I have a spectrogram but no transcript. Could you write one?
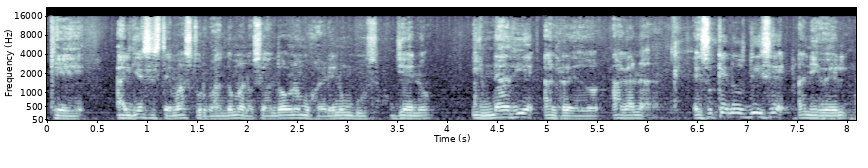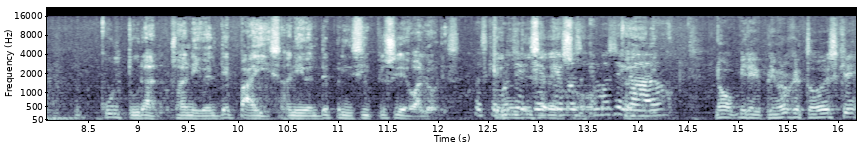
que alguien se esté masturbando, manoseando a una mujer en un bus lleno y nadie alrededor haga nada? ¿Eso qué nos dice a nivel cultural, o sea, a nivel de país, a nivel de principios y de valores? Pues que ¿Qué hemos, nos dice hemos- eso, hemos llegado. Federico? No, mire, primero que todo es que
